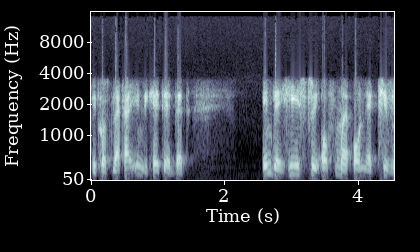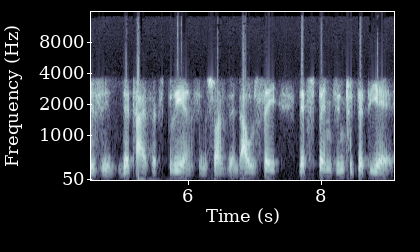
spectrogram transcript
because, like I indicated, that in the history of my own activism that I've experienced in Swaziland, I would say that spans into 30 years.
